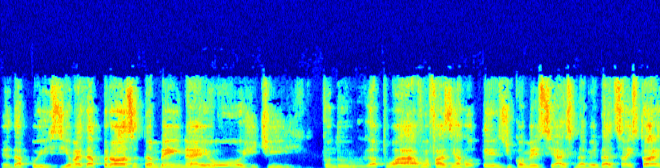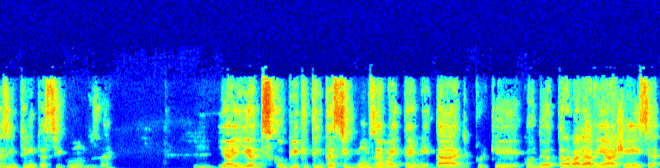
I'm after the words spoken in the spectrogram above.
é, da poesia, mas da prosa também, né? Eu a gente quando atuava fazia roteiros de comerciais que na verdade são histórias em 30 segundos, né? E aí eu descobri que 30 segundos é uma eternidade, porque quando eu trabalhava em agência,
